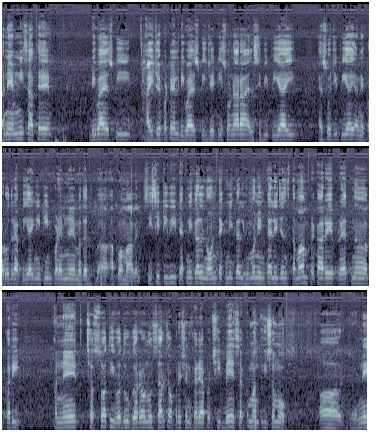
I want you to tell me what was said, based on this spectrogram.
અને એમની સાથે DYSP IJ Patel, DYSP JT Sonara, LCB PI SOG PI અને કડોદરા પીઆઈની ટીમ પણ એમને મદદ આપવામાં આવેલ. CCTV technical non technical human intelligence તમામ પ્રકારે પ્રયત્ન કરી અને છસોથી વધુ ઘરોનું સર્ચ ઓપરેશન કર્યા પછી બે શકમંદ ઈસમો ને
